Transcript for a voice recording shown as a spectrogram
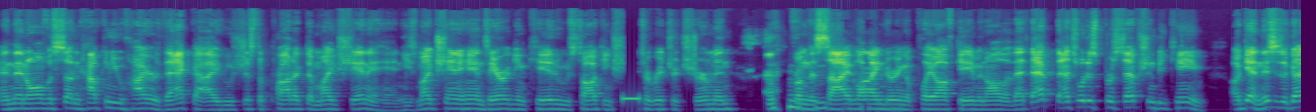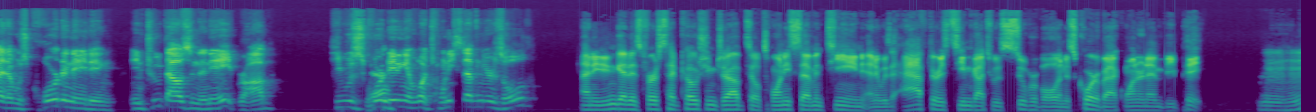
and then all of a sudden, how can you hire that guy who's just a product of Mike Shanahan? He's Mike Shanahan's arrogant kid who's talking to Richard Sherman from the sideline during a playoff game and all of that. That that's what his perception became. Again, this is a guy that was coordinating in 2008. Rob, he was coordinating yeah. at what, 27 years old? And he didn't get his first head coaching job till 2017. And it was after his team got to a Super Bowl and his quarterback won an MVP. Mm-hmm.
